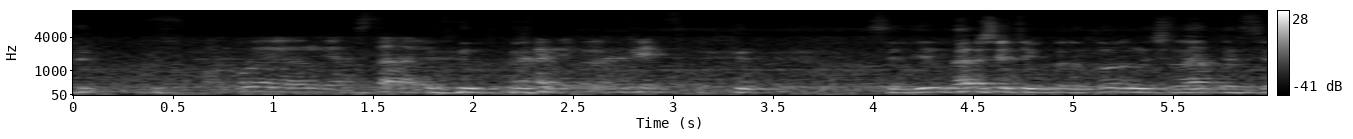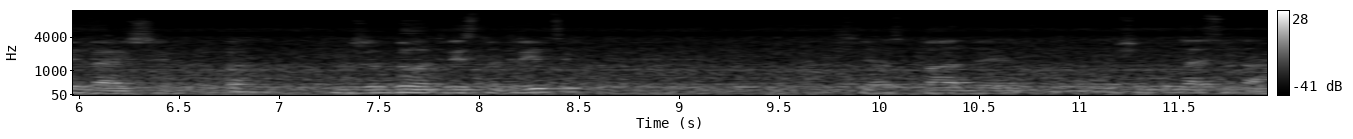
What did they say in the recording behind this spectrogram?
Покой он не оставит, пока не прогреется. Сидим дальше, температура начинает расти дальше. Уже было 330. Сейчас падает. Ну, в общем, туда-сюда.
